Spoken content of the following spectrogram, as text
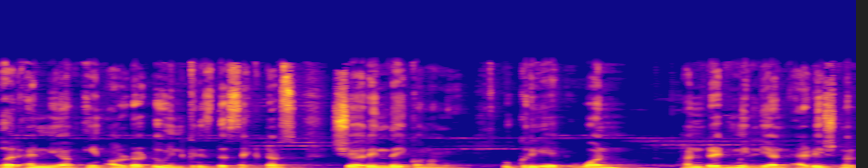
per annum in order to increase the sector's share in the economy, to create 100 million additional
